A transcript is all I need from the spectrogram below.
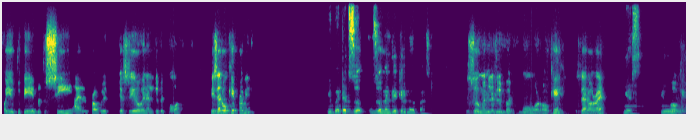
for you to be able to see. I'll probably just zero in a little bit more. Is that okay, Praveen? You better zo zoom in little more fast. Zoom in a little bit more. Okay. Is that all right? Yes. You okay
